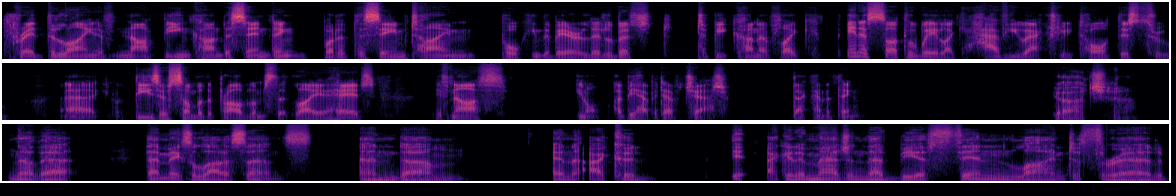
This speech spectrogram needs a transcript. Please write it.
thread the line of not being condescending, but at the same time poking the bear a little bit to be kind of like in a subtle way, like, have you actually thought this through? Uh, you know, these are some of the problems that lie ahead. If not, you know, I'd be happy to have a chat, that kind of thing. Gotcha. No, that that makes a lot of sense, and um, and I could I could imagine that'd be a thin line to thread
